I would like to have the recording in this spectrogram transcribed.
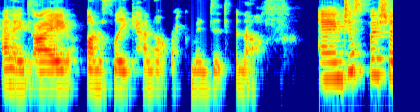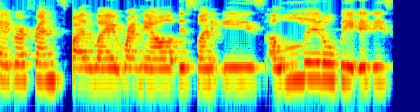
And I honestly cannot recommend it enough. And just for shade reference, by the way, right now this one is a little bit, it is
